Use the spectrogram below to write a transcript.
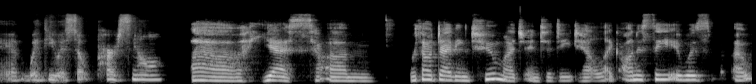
eh, with you is so personal? Uh, yes. Um, without diving too much into detail, like honestly, it was uh,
